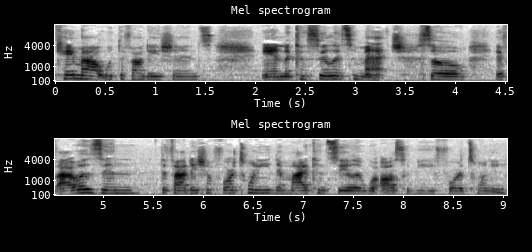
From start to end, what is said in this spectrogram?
came out with the foundations and the concealer to match. So if i was in the foundation 420 then my concealer will also be 420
